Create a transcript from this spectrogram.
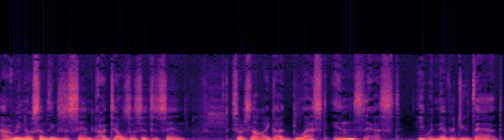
How do we know something's a sin? God tells us it's a sin. So it's not like God blessed incest. He would never do that.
